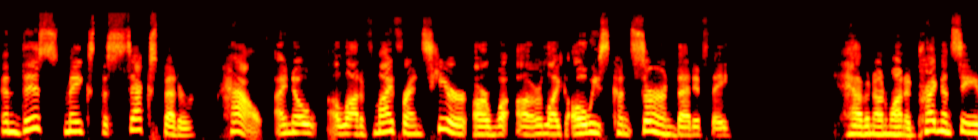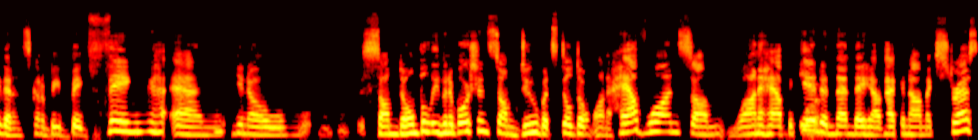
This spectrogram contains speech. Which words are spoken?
And this makes the sex better. How? I know a lot of my friends here are are like always concerned that if they have an unwanted pregnancy, then it's going to be a big thing. And, you know, some don't believe in abortion, some do, but still don't want to have one. Some want to have the kid sure. and then they have economic stress.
